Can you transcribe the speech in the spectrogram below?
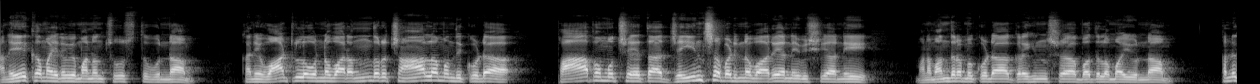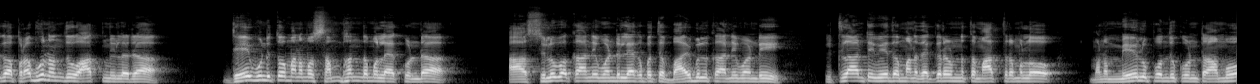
అనేకమైనవి మనం చూస్తూ ఉన్నాం. కానీ వాటిలో ఉన్న వారందరూ చాలామంది కూడా పాపము చేత జయించబడిన వారే అనే విషయాన్ని మనమందరము కూడా గ్రహించబదులమై ఉన్నాం. కనుక ప్రభునందు ఆత్మీయులరా దేవునితో మనము సంబంధము లేకుండా ఆ సిలువ కానివ్వండి లేకపోతే బైబిల్ కానివ్వండి ఇట్లాంటి ఏదో మన దగ్గర ఉన్నంత మాత్రంలో మనం మేలు పొందుకుంటామో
